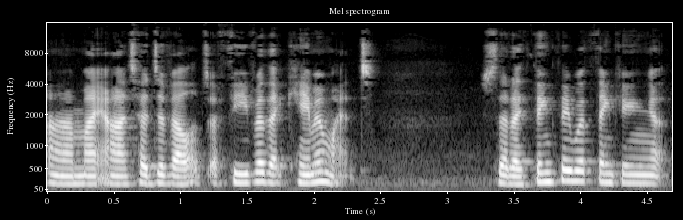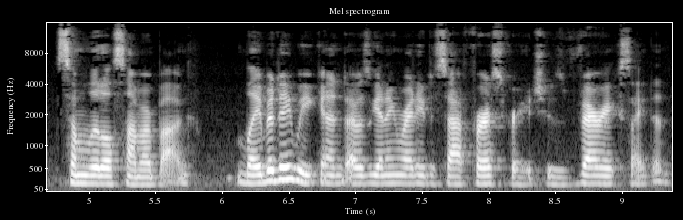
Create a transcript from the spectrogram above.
um, my aunt had developed a fever that came and went. She said, I think they were thinking some little summer bug. Labor Day weekend, I was getting ready to start first grade. She was very excited.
